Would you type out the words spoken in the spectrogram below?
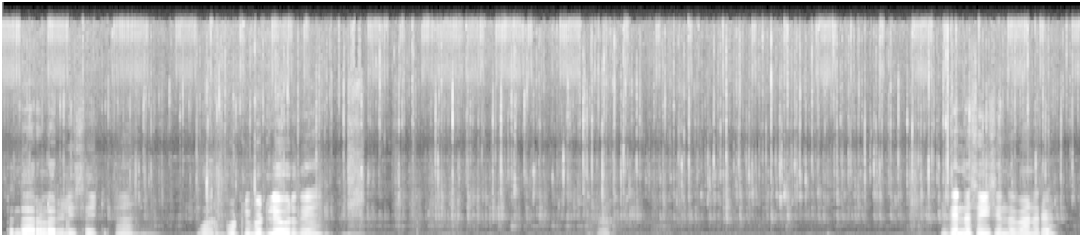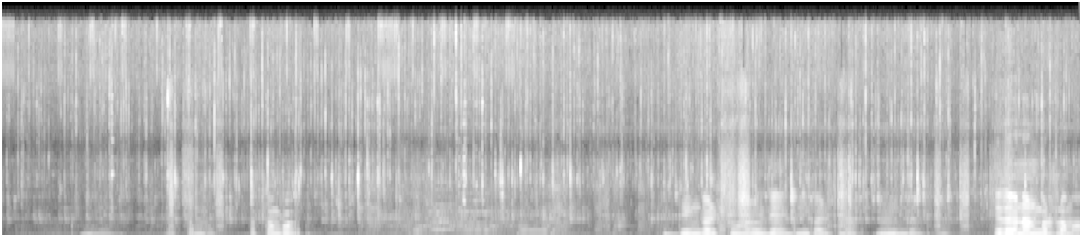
இப்போ இந்த ஏரெல்லாம் ரிலீஸ் ஆயிக்கு ஆ? ஒரு பொட்லி பொட்லியாக வருது. இது என்ன சைஸ் இந்த பேனரு பத்தொம்பது பத்தொம்போது இதையும் கழிச்சுணும் இதே கழிச்சுனா இதையும் கழிச்சுனா எதை வேணாலும் கொடுக்கலாமா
